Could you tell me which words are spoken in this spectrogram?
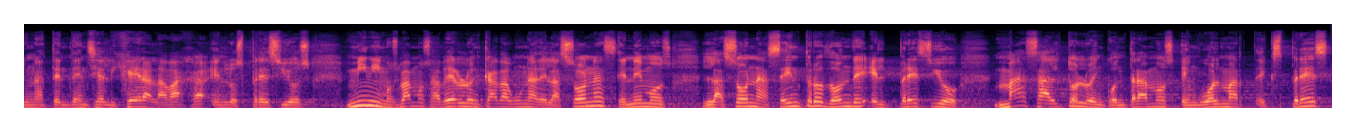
una tendencia ligera a la baja en los precios mínimos. Vamos a verlo en cada una de las zonas. Tenemos la zona centro donde el precio más alto lo encontramos en Walmart Express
